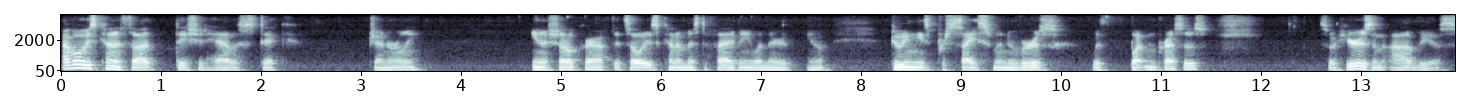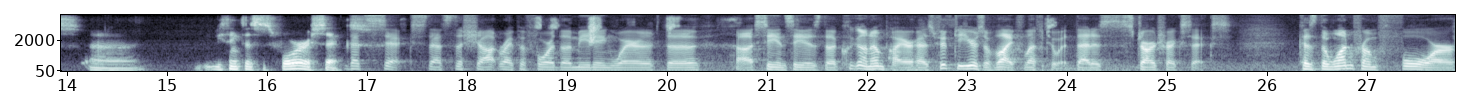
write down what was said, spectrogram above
I've always kind of thought they should have a stick, generally, in a shuttlecraft. It's always kind of mystified me when they're you know doing these precise maneuvers with button presses. So here's an obvious. Uh, you think this is four or six? That's six. That's the shot right before the meeting where the uh, CNC is the Klingon Empire has 50 years of life left to it. That is Star Trek six. Because the one from four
